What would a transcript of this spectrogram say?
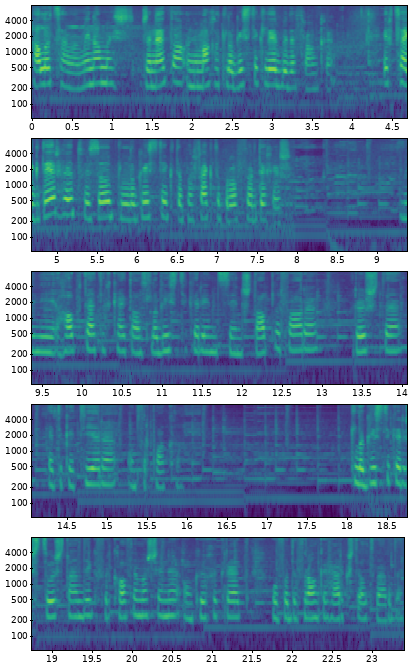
Hallo zusammen, mein Name ist Janetta und ich mache die Logistiklehre bei den Franken. Ich zeige dir heute, wieso die Logistik der perfekte Beruf für dich ist. Meine Haupttätigkeiten als Logistikerin sind Stapler fahren, rüsten, etikettieren und verpacken. Der Logistiker ist zuständig für Kaffeemaschinen und Küchengeräte, die von den Franken hergestellt werden.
